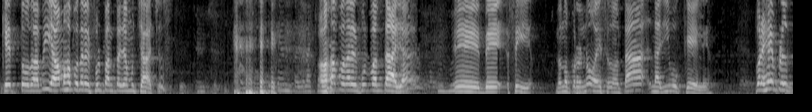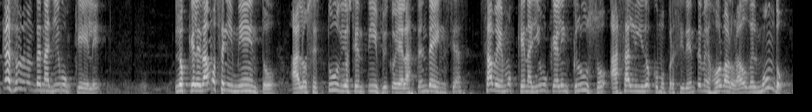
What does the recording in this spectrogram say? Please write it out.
que todavía, vamos a poner el full pantalla muchachos. vamos a poner el full pantalla. Eh, de, sí, no, no, pero no ese, donde está Nayib Bukele. Por ejemplo, el caso de Nayib Bukele, los que le damos seguimiento a los estudios científicos y a las tendencias, sabemos que Nayib Bukele incluso ha salido como presidente mejor valorado del mundo.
